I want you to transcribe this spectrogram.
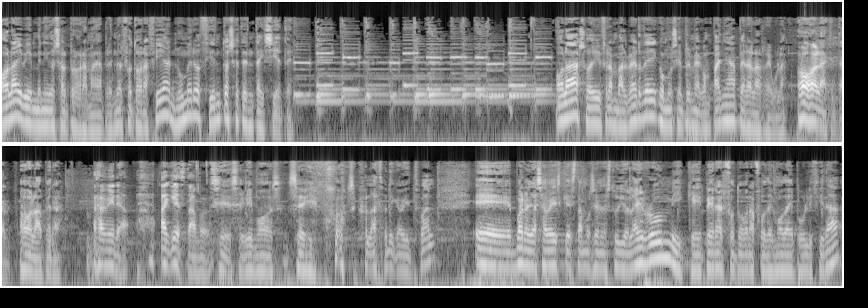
Hola y bienvenidos al programa de Aprender Fotografía número 177. Hola, soy Fran Valverde y como siempre me acompaña Pera la Regula. Hola, ¿qué tal? Hola, Pera. Ah, mira, aquí estamos. Sí, seguimos, seguimos con la tónica habitual. Eh, bueno, ya sabéis que estamos en el estudio Lightroom y que Pera es fotógrafo de moda y publicidad.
